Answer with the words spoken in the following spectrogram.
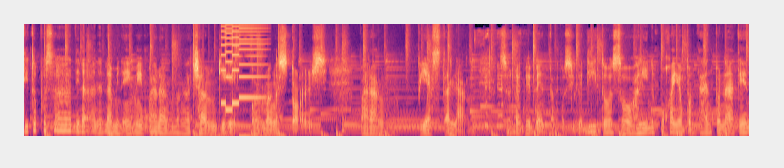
dito po sa dinaanan namin ay may parang mga changi or mga stores. Parang piyesta lang. So, nagbebenta po sila dito. So, halina po kayo, puntahan po natin.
